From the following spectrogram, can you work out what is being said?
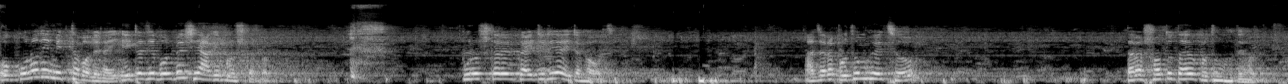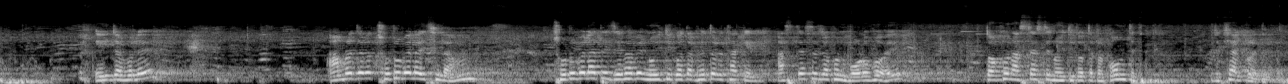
ও কোনোদিন মিথ্যা বলে নাই। এইটা যে বলবে, সে আগে পুরস্কার পাবে। পুরস্কারের ক্রাইটেরিয়া এটা হওয়া উচিত। আর যারা প্রথম হয়েছ, তারা সততায়ও প্রথম হতে হবে। এইটা হলে আমরা যারা ছোটবেলায় ছিলাম, ছোটবেলাতে যেভাবে নৈতিকতা ভেতরে থাকে, আস্তে আস্তে যখন বড় হয়, তখন আস্তে আস্তে নৈতিকতাটা কমতে থাকে। এটা খেয়াল করে দেখবেন।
